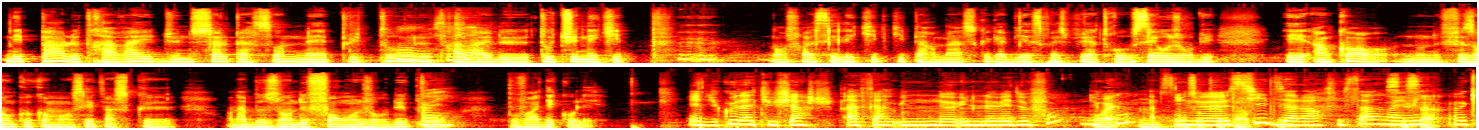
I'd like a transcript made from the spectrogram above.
n'est pas le travail d'une seule personne, mais plutôt le travail de toute une équipe. Mhm. Donc je crois que c'est l'équipe qui permet à ce que Gabi Express puisse être où c'est aujourd'hui. Et encore, nous ne faisons que commencer parce que on a besoin de fonds aujourd'hui pour pouvoir décoller. Et du coup, là, tu cherches à faire une, une levée de fonds, du coup Une seed, alors, c'est ça Oui, oui. Ça. Ok.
